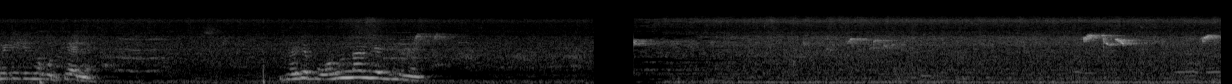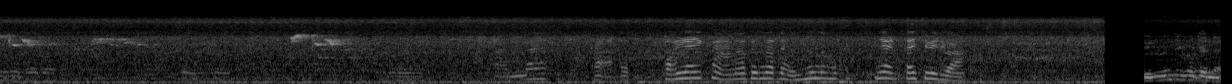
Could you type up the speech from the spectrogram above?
വീട്ടിലിരുന്ന് കുടിക്കുക തന്നെ പോകുന്നാണ് വിചാരിക്കുന്നു കുറേയായി കാണാതെന്ന് പറഞ്ഞാൽ ഒന്ന് നമുക്ക് ഇനി അടുത്താഴ്ച വരുവാ ഇങ്ങോട്ട് തന്നെ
